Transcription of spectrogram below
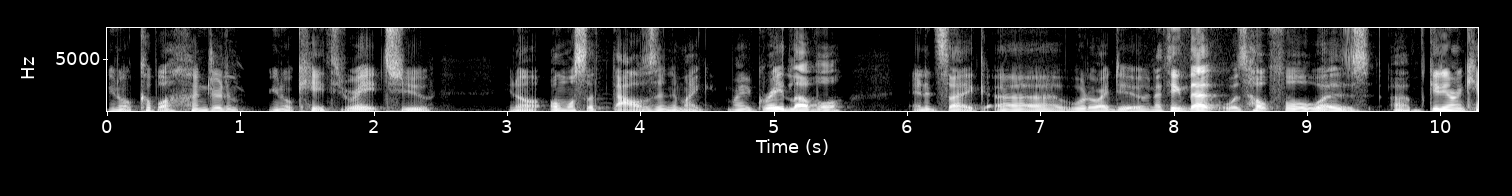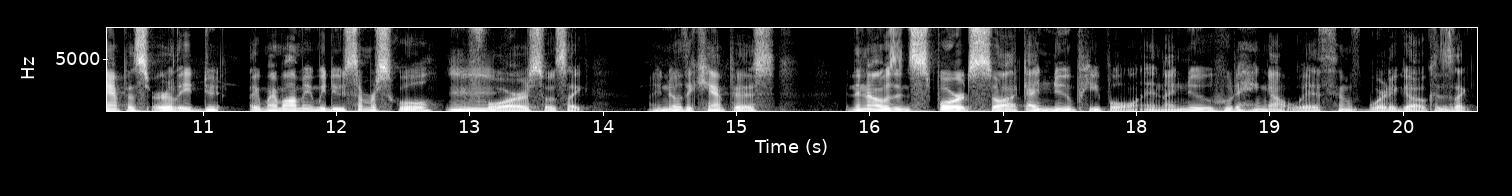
you know a couple of hundred you know K through eight to you know almost a thousand in my my grade level, and it's like uh, what do I do? And I think that was helpful was uh, getting on campus early. Do, like my mom made me do summer school before, so it's like I know the campus. And then I was in sports, so like I knew people and I knew who to hang out with and where to go because it's like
